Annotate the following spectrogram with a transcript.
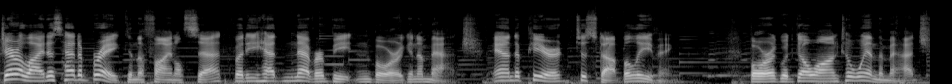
Gerulaitis had a break in the final set, but he had never beaten Borg in a match and appeared to stop believing. Borg would go on to win the match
